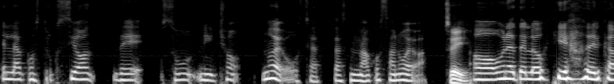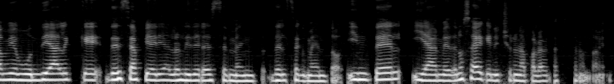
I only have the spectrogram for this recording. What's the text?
en la construcción de su nicho nuevo, o sea, está haciendo una cosa nueva. Sí. O una tecnología del cambio mundial que desafiaría a los líderes del segmento, del segmento Intel y AMD. No sabía que nicho era una palabra castellano también.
